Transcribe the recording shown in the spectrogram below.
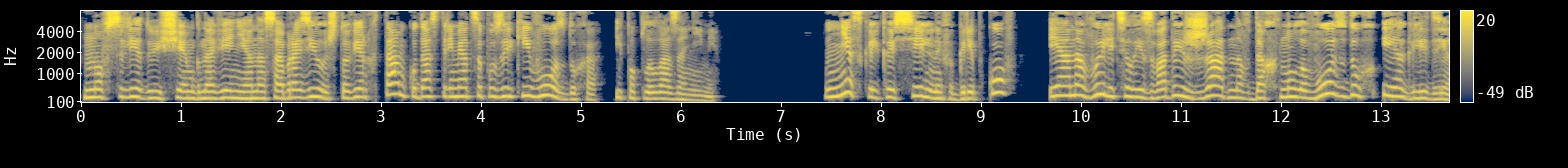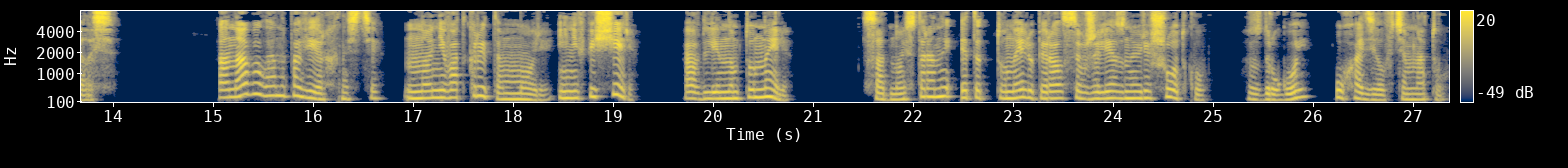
Но в следующее мгновение она сообразила, что верх там, куда стремятся пузырьки воздуха, и поплыла за ними. Несколько сильных грибков, и она вылетела из воды, жадно вдохнула воздух и огляделась. Она была на поверхности, но не в открытом море и не в пещере, а в длинном туннеле. С одной стороны этот туннель упирался в железную решетку, с другой уходил в темноту.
